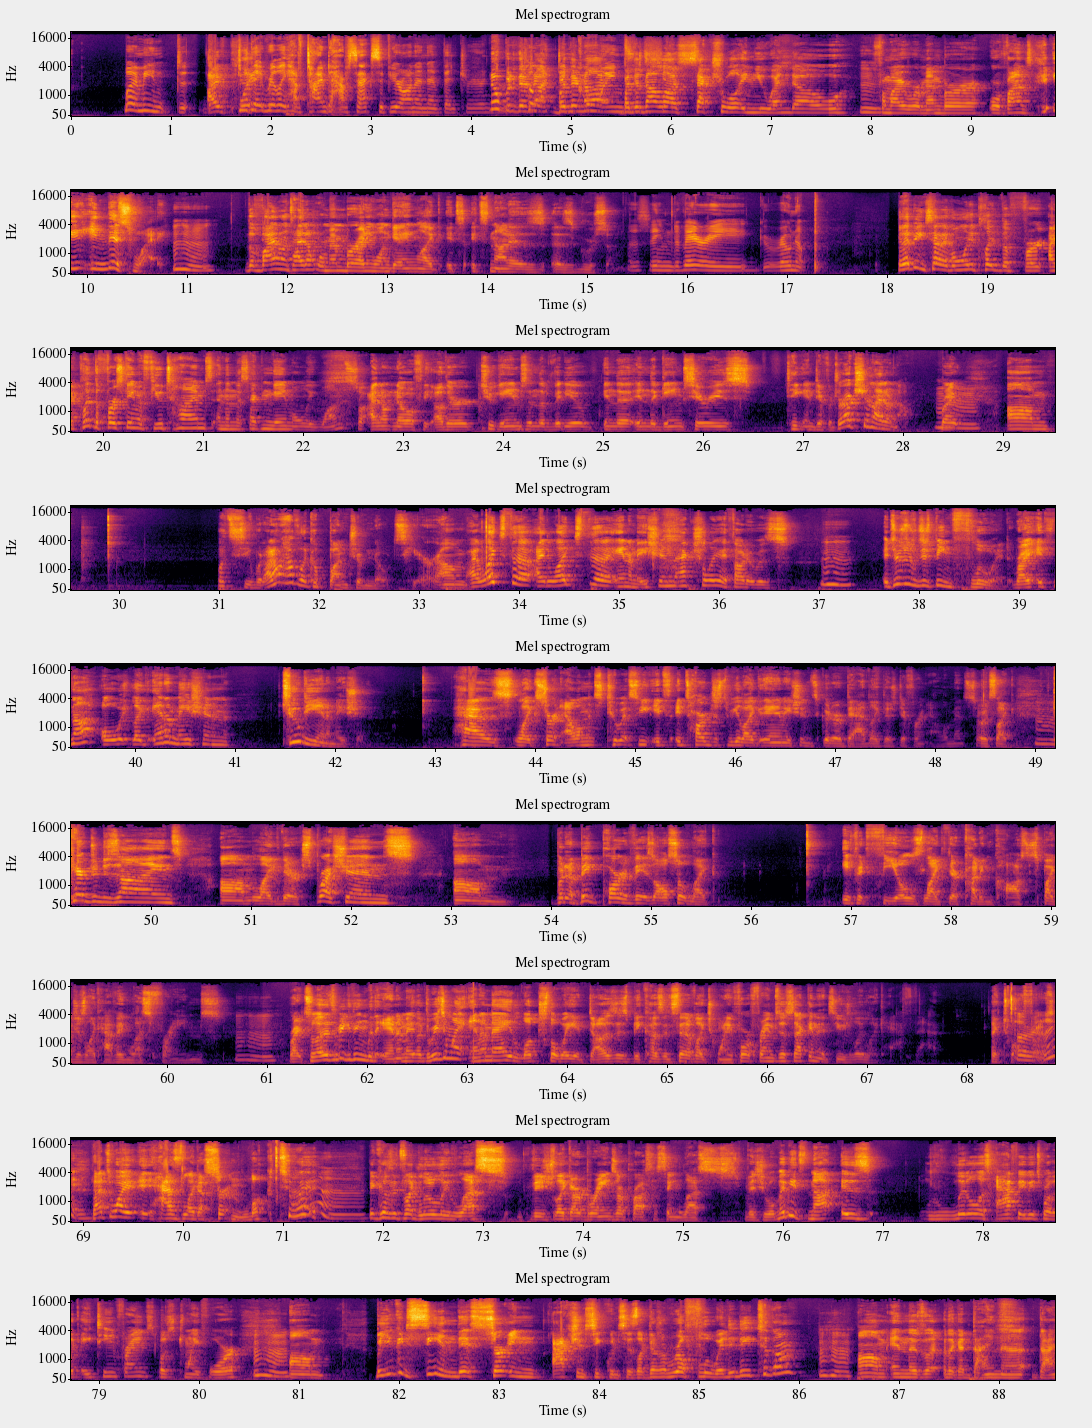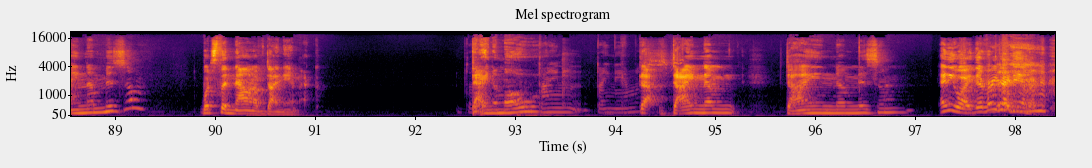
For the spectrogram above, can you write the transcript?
Well, I mean, d- I've do they really have time to have sex if you're on an adventure? No, but they're not. But they're not. But there's not a lot of sexual innuendo, from I remember, or violence in, in this way. Mm-hmm. The violence, I don't remember anyone getting like it's. It's not as as gruesome. It seemed very grown up. But that being said, I've only played the first. I played the first game a few times, and then the second game only once. So I don't know if the other two games in the video in the in the game series take in different direction. I don't know. Right. Um. Let's see what I don't have like a bunch of notes here. Um. I liked the I liked the animation actually. I thought it was. mm-hmm. In terms of just being fluid, right? It's not always like animation, 2D animation has like certain elements to it, so it's it's hard just to be like the animation is good or bad. Like there's different elements, so it's like character designs, um, like their expressions, um, but a big part of it is also like if it feels like they're cutting costs by just like having less frames, mm-hmm. right? So that's a big thing with anime. Like the reason why anime looks the way it does is because instead of like 24 frames a second, it's usually like half that, like 12 Oh, frames. really? That's why it has like a certain look to it ah. because it's like literally less visual. Like our brains are processing less visual. Maybe it's not as little as half. Maybe it's more like 18 frames opposed to 24. Mm-hmm. Um, but you can see in this certain action sequences like there's a real fluidity to them. Um, and there's like, like a dyna dynamism. What's the noun of dynamic? Dynamo. Dyn- dynamic. Dynam dynamism. Anyway, they're very dynamic.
